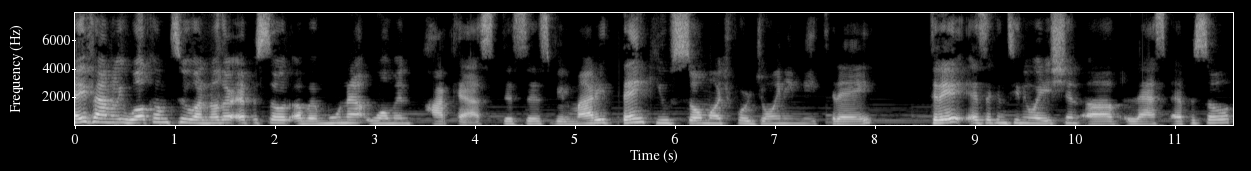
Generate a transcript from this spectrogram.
Hey, family, welcome to another episode of Emunah Woman Podcast. This is Vilmary. Thank you so much for joining me today. Today is a continuation of last episode.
